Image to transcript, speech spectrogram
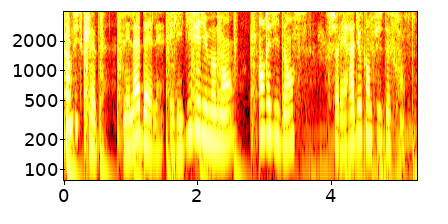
Campus Club, les labels et les DJ du moment en résidence sur les radios campus de France.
